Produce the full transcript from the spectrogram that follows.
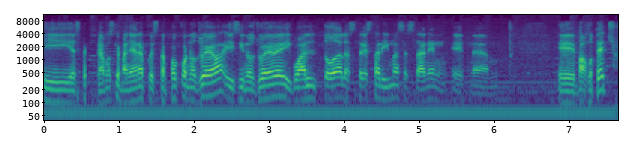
y esperamos que mañana pues tampoco nos llueva y si nos llueve igual todas las tres tarimas están en, um, bajo techo.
